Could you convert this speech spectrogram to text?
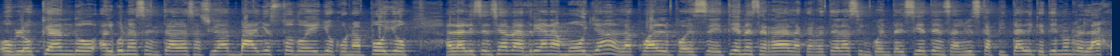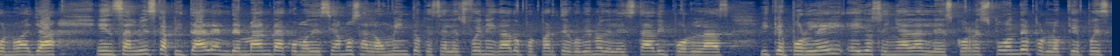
o bloqueando algunas entradas a Ciudad Valles, todo ello con apoyo a la licenciada Adriana Moya, la cual pues eh, tiene cerrada la carretera 57 en San Luis Capital y que tiene un relajo, ¿no? Allá en San Luis Capital en demanda, como decíamos, al aumento que se les fue negado por parte del gobierno del estado y por las y que por ley ellos señalan les corresponde, por lo que pues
